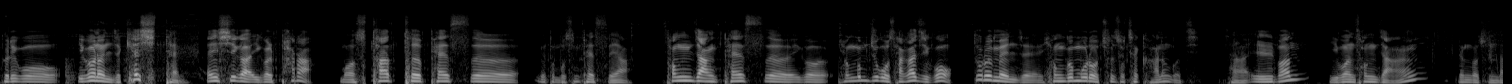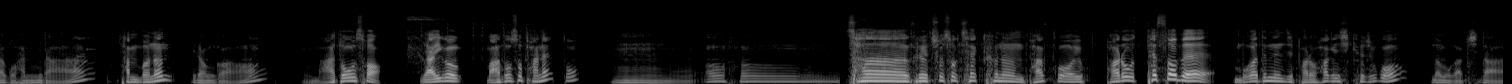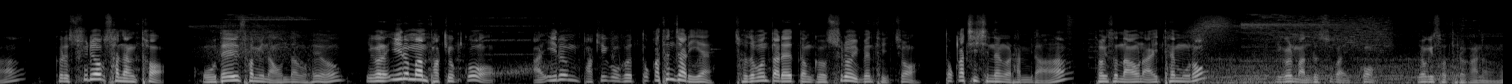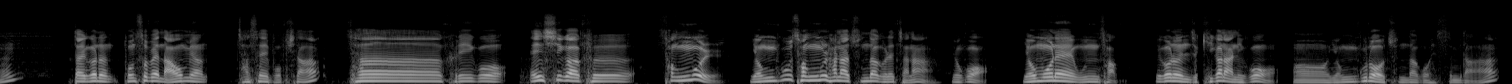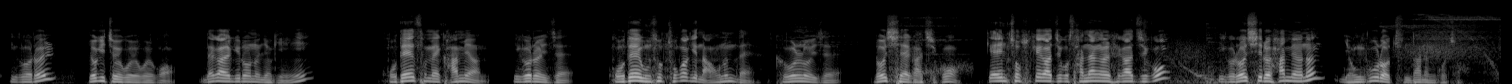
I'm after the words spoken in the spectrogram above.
그리고 이거는 이제 캐시템. NC가 이걸 팔아. 뭐 스타트 패스 이것도 무슨 패스야? 성장 패스 이거 현금 주고 사가지고 뚫으면 이제 현금으로 출석 체크하는 거지. 자 1번 2번 성장 이런 거 준다고 합니다. 3번은 이런 거. 마도서. 야 이거 마도서 파네 또? 음 어허. 자 그리고 출석 체크는 받고 바로 테스업에 뭐가 됐는지 바로 확인시켜주고 넘어갑시다. 그리고 수렵 사냥터 고대의 섬이 나온다고 해요. 이거는 이름만 바뀌었고 아 이름 바뀌고 그 똑같은 자리에 저저번 달에 했던 그 수렵 이벤트 있죠. 똑같이 진행을 합니다. 저기서 나온 아이템으로 이걸 만들 수가 있고 여기서 들어가는 일단 이거는 본섭에 나오면 자세히 봅시다. 자 그리고 NC가 그 성물 영구 성물 하나 준다 그랬잖아. 요거 염원의 운석 이거는 이제 기간 아니고 어 영구로 준다고 했습니다. 이거를 여기 있죠? 요거 요거 요거. 내가 알기로는 여기 고대 섬에 가면 이거를 이제 고대 운석 조각이 나오는데 그걸로 이제 러시 해 가지고 게임 접속해 가지고 사냥을 해 가지고 이거 러시를 하면은 영구로 준다는 거죠.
